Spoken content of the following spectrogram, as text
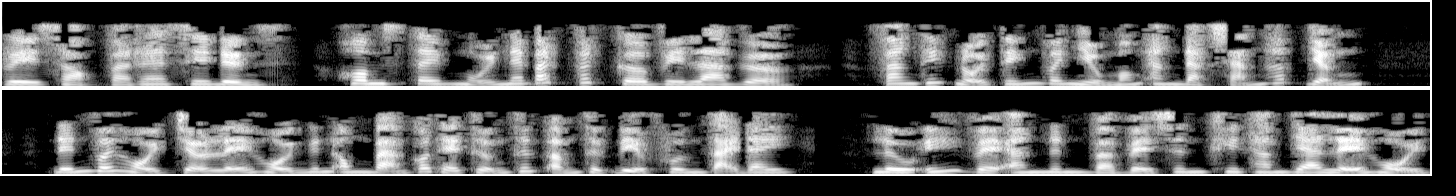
Resort và Residence, Homestay Mũi Né Bách Packer Village. Phan Thiết nổi tiếng với nhiều món ăn đặc sản hấp dẫn. Đến với hội chợ lễ hội Nghinh Ông bạn có thể thưởng thức ẩm thực địa phương tại đây. Lưu ý về an ninh và vệ sinh khi tham gia lễ hội,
